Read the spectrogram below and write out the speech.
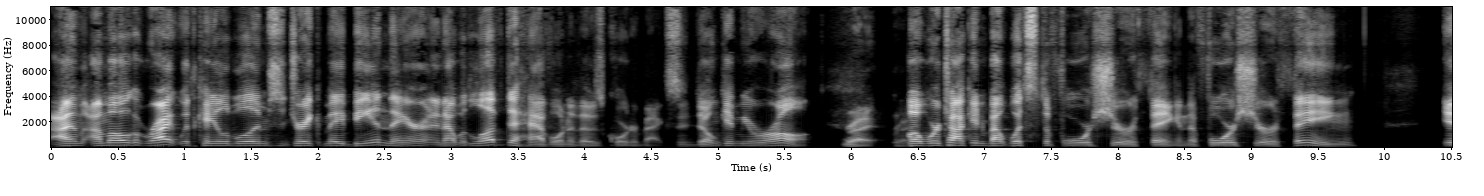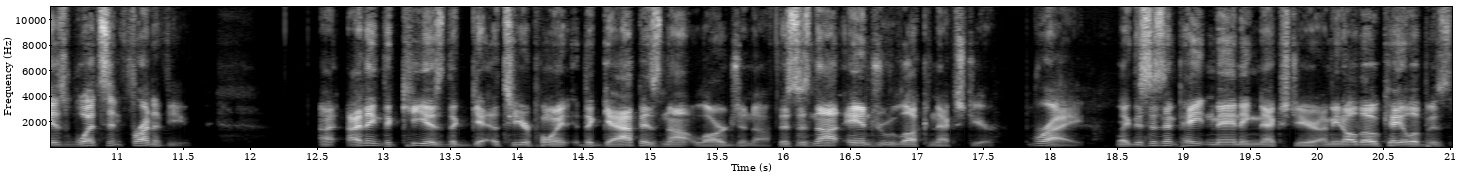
I'm I'm all right with Caleb Williams and Drake Maye being there, and I would love to have one of those quarterbacks. And don't get me wrong, Right. Right. but we're talking about what's the for sure thing, and the for sure thing is what's in front of you. I, I think the key is the to your point. The gap is not large enough. This is not Andrew Luck next year. Right. Like this isn't Peyton Manning next year. I mean, although Caleb is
